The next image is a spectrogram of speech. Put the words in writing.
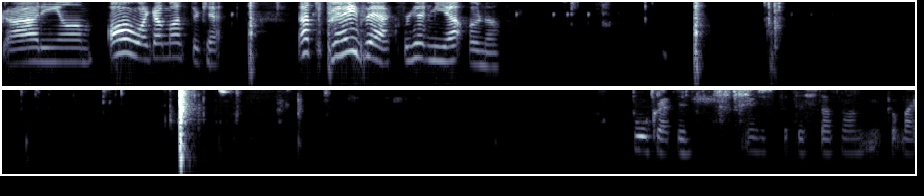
Got him. Oh, I got Monster Cat. That's payback for getting me out. Oh no. Bullcrap. Let me just put this stuff on. Put my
